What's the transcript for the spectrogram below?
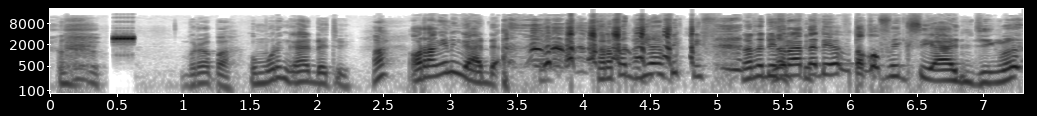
Berapa? Umurnya nggak ada cuy. Hah? Orang ini nggak ada. Ternyata dia fiktif. Ternyata dia Ternyata fiktif. dia toko fiksi anjing banget.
